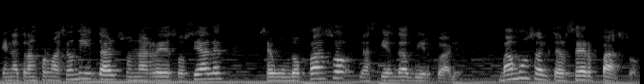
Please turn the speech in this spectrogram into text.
en la transformación digital son las redes sociales. Segundo paso, las tiendas virtuales. Vamos al tercer paso.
